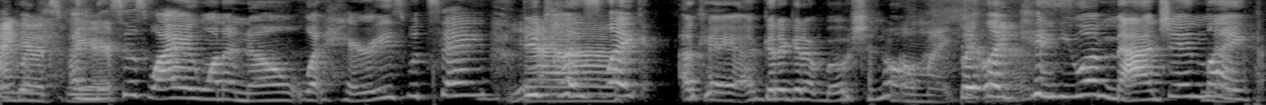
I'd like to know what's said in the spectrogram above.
I know, it's And this is why I want to know what Harry's would say because, like, okay, I'm gonna get emotional. Oh my But like, can you imagine like God.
